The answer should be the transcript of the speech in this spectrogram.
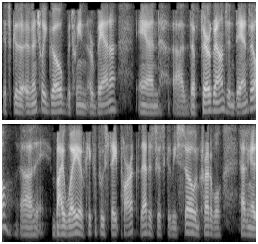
It's going to eventually go between Urbana and uh, the fairgrounds in Danville uh, by way of Kickapoo State Park. That is just going to be so incredible having a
